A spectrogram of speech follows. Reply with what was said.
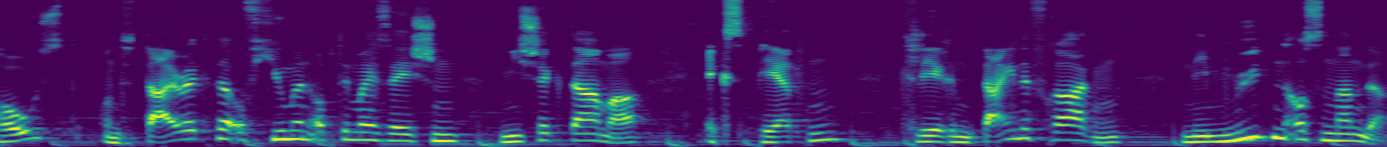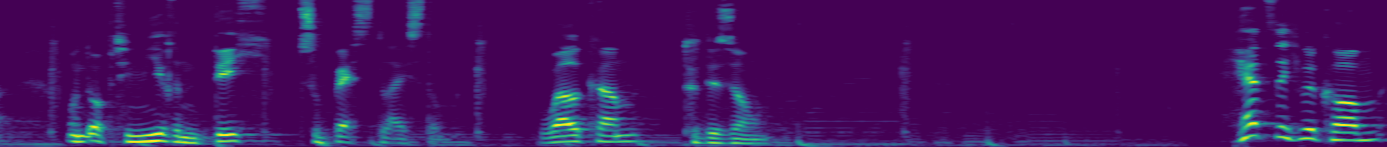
Host und Director of Human Optimization Mishek Dama, Experten, klären deine Fragen, nehmen Mythen auseinander und optimieren dich zu Bestleistung. Welcome to the Zone. Herzlich willkommen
